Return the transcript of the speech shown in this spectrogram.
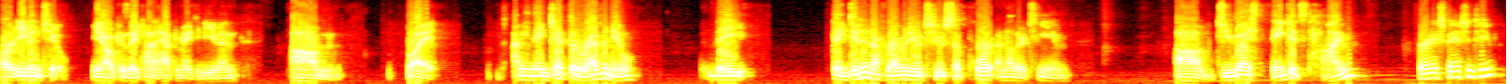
or even two. You know, because they kind of have to make it even. Um, but I mean, they get the revenue. They they get enough revenue to support another team. Um, do you guys think it's time for an expansion team?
